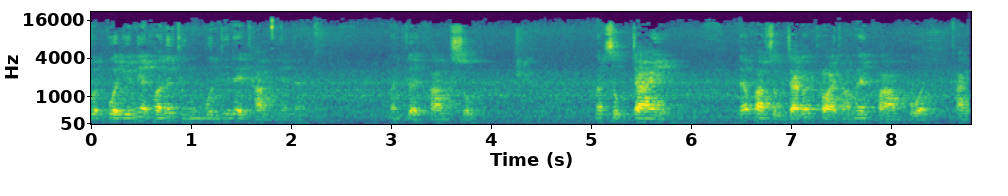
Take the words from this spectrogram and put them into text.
ปวดปวดอยู่เนี่ยพอนึกถึงบุญที่ได้ทำเนี่ยนะมันเกิดความสุข มันสุขใจ แล้วความสุขใจก็คลอยทำให้ความปวดทาง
